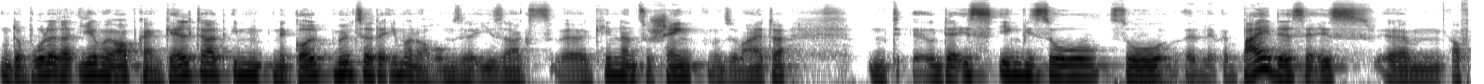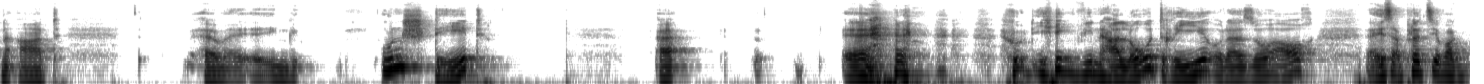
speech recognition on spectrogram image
Und obwohl er da überhaupt kein Geld hat, ihm eine Goldmünze hat er immer noch, um sie Isaaks äh, Kindern zu schenken und so weiter. Und, und er ist irgendwie so, so beides. Er ist ähm, auf eine Art äh, unstet äh, äh, und irgendwie ein Hallodri oder so auch. Er ist plötzlich aber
